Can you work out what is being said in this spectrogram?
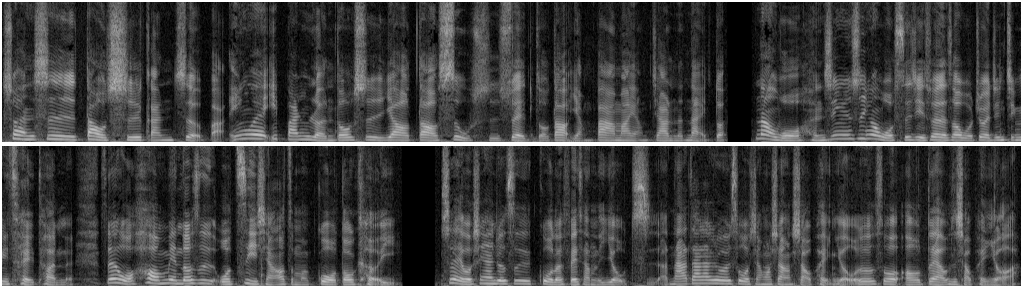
算是倒吃甘蔗吧。因为一般人都是要到四五十岁走到养爸妈、养家人的那一段，那我很幸运，是因为我十几岁的时候我就已经经历这一段了，所以我后面都是我自己想要怎么过都可以，所以我现在就是过得非常的幼稚啊。那大家就会说我讲话像小朋友，我就说哦，对啊，我是小朋友啊。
